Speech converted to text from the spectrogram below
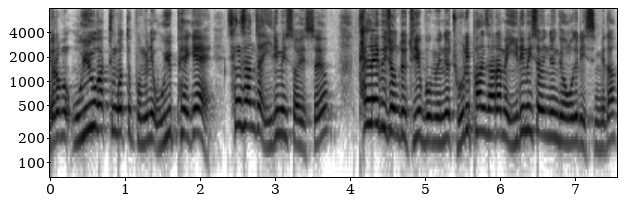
여러분 우유 같은 것도 보면요 우유팩에 생산자 이름이 써 있어요. 텔레비전도 뒤에 보면요 조립한 사람의 이름이 써 있는 경우들이 있습니다.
